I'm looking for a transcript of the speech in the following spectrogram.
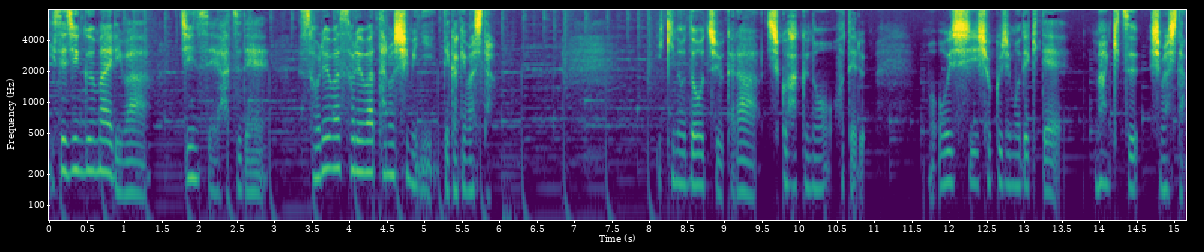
伊勢神宮参りは人生初でそれはそれは楽しみに出かけました。行きの道中から宿泊のホテル美味しい食事もできて満喫しました。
